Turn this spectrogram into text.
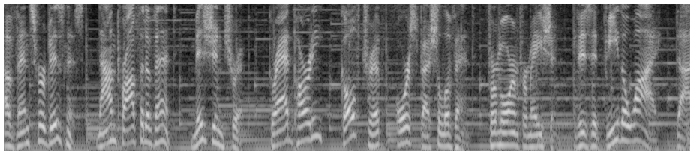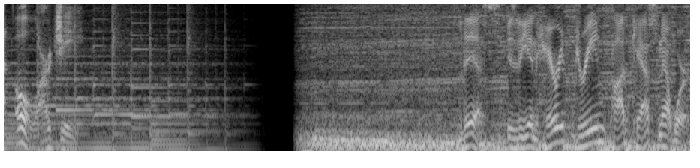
events for business, nonprofit event, mission trip, grad party, golf trip, or special event. For more information, visit bethewhy.org. This is the Inherent Dream Podcast Network.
